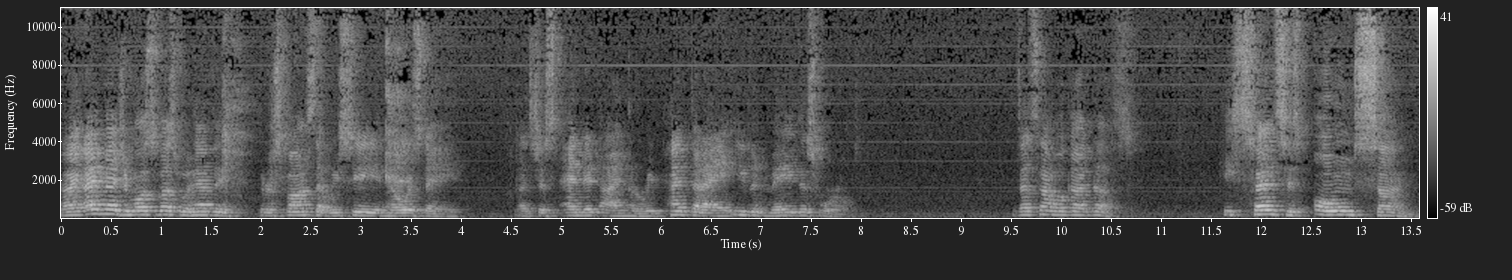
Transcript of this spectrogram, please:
I, I imagine most of us would have the, the response that we see in Noah's day. Let's just end it. I'm going to repent that I even made this world. But that's not what God does. He sends his own son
